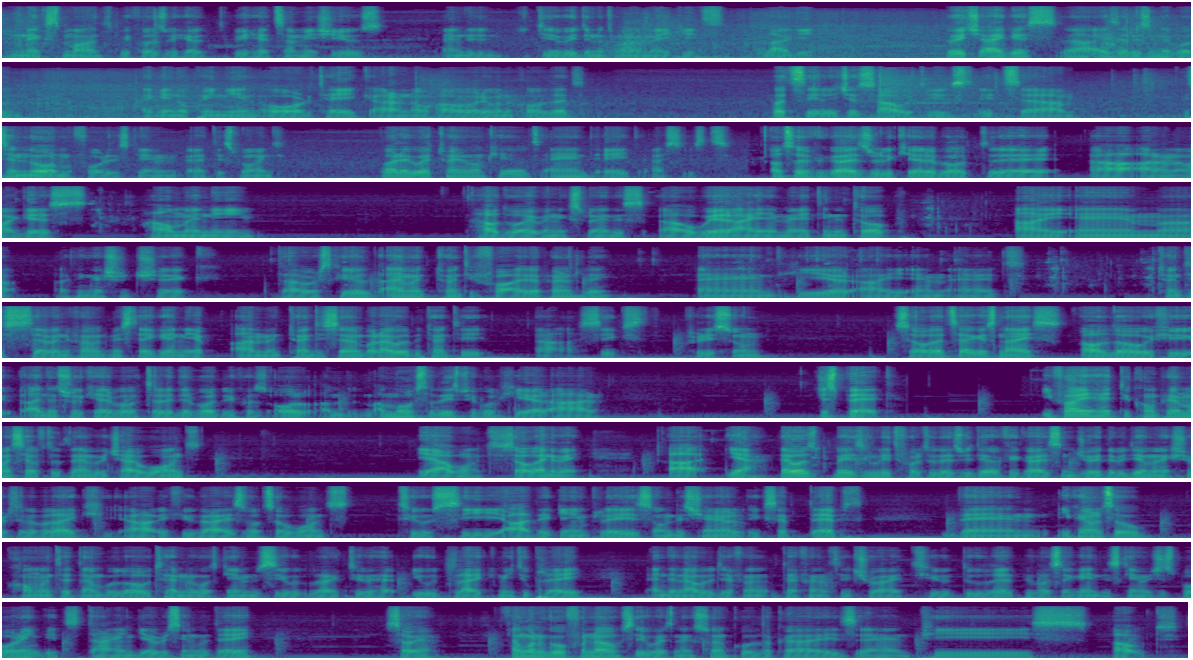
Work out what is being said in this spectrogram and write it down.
next month because we had we had some issues and we, we didn't want to make it laggy. Which I guess uh, is a reasonable again opinion or take. I don't know however you want to call that. But still it's just how it is. It's um it's a norm for this game at this point. But anyway 21 kills and 8 assists also if you guys really care about the uh, I don't know I guess how many how do I even explain this? Uh, where I am at in the top I am uh, I think I should check tower skill I'm at 25 apparently. And here I am at 27 if I'm not mistaken. Yep I'm at 27 but I will be 26 uh, pretty soon. So that's I guess nice. Although if you I don't really care about the leaderboard because all um, most of these people here are just bad if I had to compare myself to them which I won't yeah I won't. So anyway uh, yeah that was basically it for today's video. If you guys enjoyed the video make sure to leave a like. Uh, if you guys also want to see other gameplays on this channel except depth then you can also comment it down below tell me what games you would like to you would like me to play and then I will defi definitely try to do that because again this game is just boring. It's dying every single day. So yeah I'm gonna go for now. See you guys next one. Cool guys and peace out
